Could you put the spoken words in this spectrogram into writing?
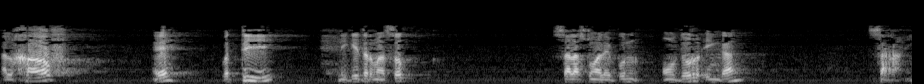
al khauf eh wedi niki termasuk salah setunggalipun udur ingkang sarai.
